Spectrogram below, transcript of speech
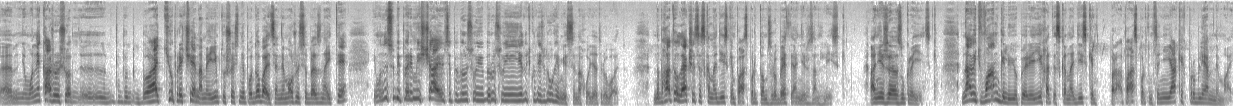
Ем, Вони кажуть, що е, багатьма причинами їм тут щось не подобається, не можуть себе знайти. І вони собі переміщаються, беруть свої, беруть свої, їдуть кудись в друге місце, знаходять роботу. Набагато легше це з канадським паспортом зробити, аніж з англійським, аніж е, з українським. Навіть в Англію переїхати з канадським паспортом це ніяких проблем немає.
